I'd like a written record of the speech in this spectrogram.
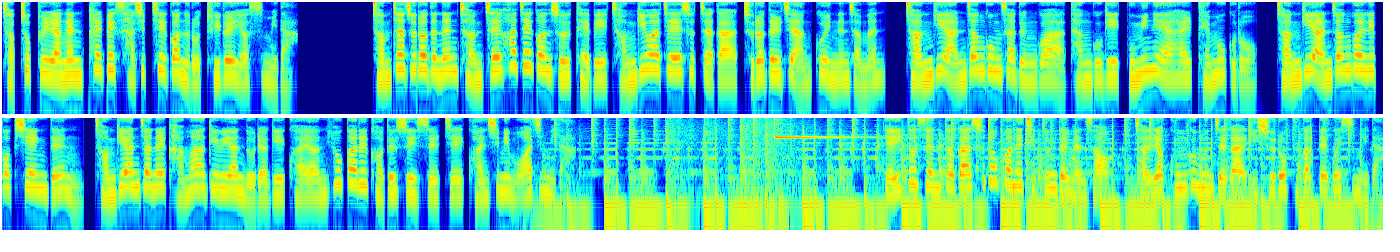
접촉 불량은 847건으로 뒤를 이었습니다. 점차 줄어드는 전체 화재 건수 대비 전기화재의 숫자가 줄어들지 않고 있는 점은 전기안전공사 등과 당국이 고민해야 할 대목으로 전기안전관리법 시행 등 전기안전을 강화하기 위한 노력이 과연 효과를 거둘 수 있을지 관심이 모아집니다. 데이터 센터가 수도권에 집중되면서 전력 공급 문제가 이슈로 부각되고 있습니다.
